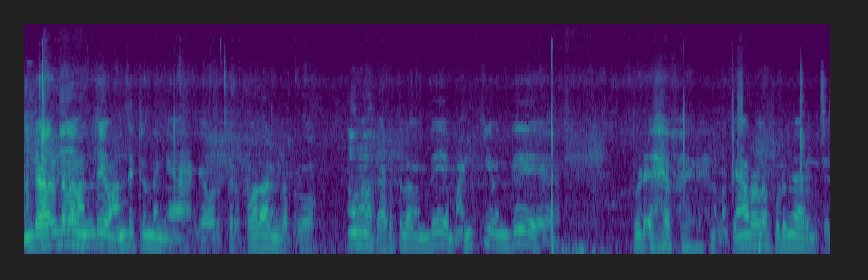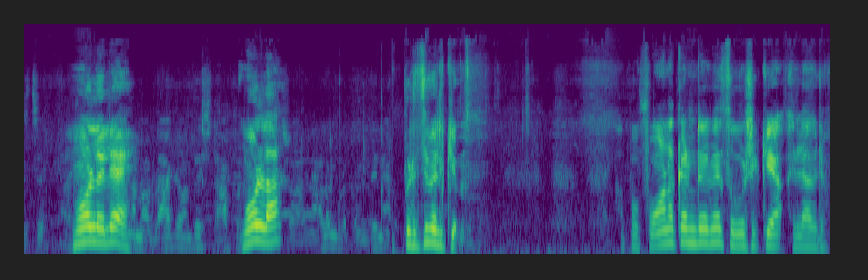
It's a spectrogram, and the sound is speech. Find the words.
இந்த இடத்துல வந்து வந்துட்டு இருந்தேங்க அங்க ஒருத்தர் போறாருங்களா ப்ரோ அந்த இடத்துல வந்து மங்கி வந்து பிடு நம்ம கேமரால பிடுங்க ஆரம்பிச்சிருச்சு മുകളിലല്ലേ நம்ம பிளாக வந்து ஸ்டாப் മുകളിലാ அதனால உங்களுக்கு வந்து நான் പിടിച്ച് വലിക്കും അപ്പോൾ ഫോണൊക്കെ ഉണ്ടെങ്കിൽ സൂക്ഷിക്കുക എല്ലാവരും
